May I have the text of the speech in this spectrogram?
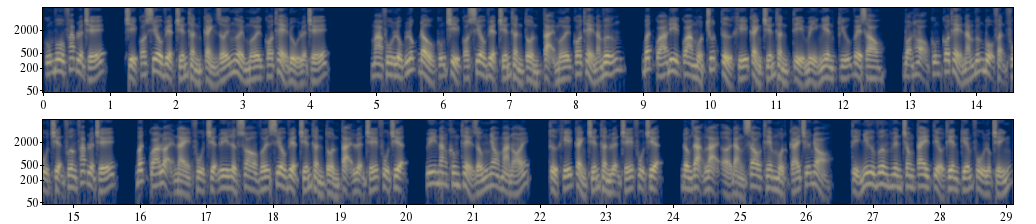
cũng vô pháp luyện chế, chỉ có siêu việt chiến thần cảnh giới người mới có thể đủ luyện chế. Mà phù lục lúc đầu cũng chỉ có siêu việt chiến thần tồn tại mới có thể nắm vững, bất quá đi qua một chút tử khí cảnh chiến thần tỉ mỉ nghiên cứu về sau, bọn họ cũng có thể nắm vững bộ phận phù triện phương pháp luyện chế, bất quá loại này phù triện uy lực so với siêu việt chiến thần tồn tại luyện chế phù triện, uy năng không thể giống nhau mà nói, tử khí cảnh chiến thần luyện chế phụ triện, đồng dạng lại ở đằng sau thêm một cái chữ nhỏ, tỉ như Vương Huyên trong tay tiểu thiên kiếm phù lục chính.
